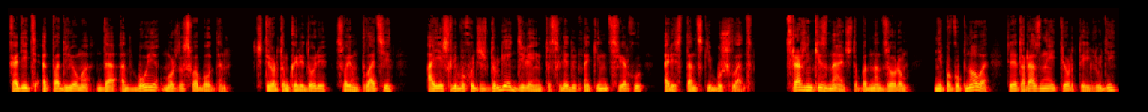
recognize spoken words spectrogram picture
Ходить от подъема до отбоя можно свободно, в четвертом коридоре, в своем платье, а если выходишь в другие отделения, то следует накинуть сверху арестантский бушлат. Стражники знают, что под надзором непокупного сидят разные тертые люди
